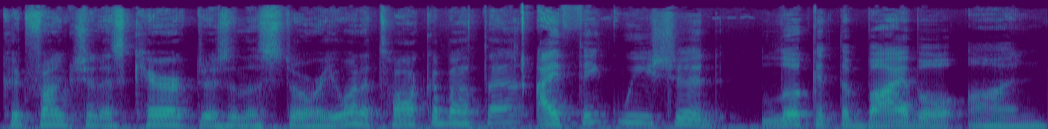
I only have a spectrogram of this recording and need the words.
could function as characters in the story. You want to talk about that? I think we should look at the Bible on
